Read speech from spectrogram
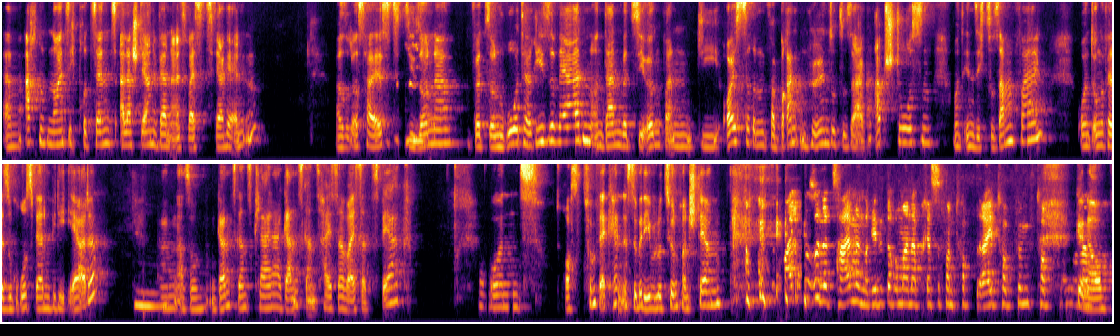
98 ähm, Prozent aller Sterne werden als weiße Zwerge enden. Also das heißt, die mhm. Sonne wird so ein roter Riese werden und dann wird sie irgendwann die äußeren verbrannten Hüllen sozusagen abstoßen und in sich zusammenfallen und ungefähr so groß werden wie die Erde. Mhm. Ähm, also ein ganz, ganz kleiner, ganz, ganz heißer weißer Zwerg. Und brauchst fünf Erkenntnisse über die Evolution von Sternen. so eine Zahl, man redet doch immer in der Presse von Top 3, Top 5, Top 10. Genau,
